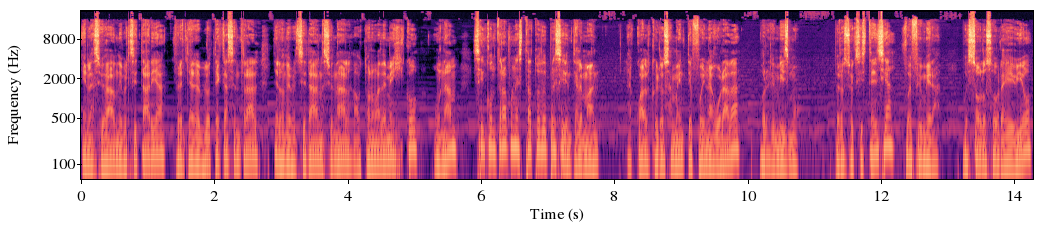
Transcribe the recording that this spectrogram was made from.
En la ciudad universitaria, frente a la Biblioteca Central de la Universidad Nacional Autónoma de México, UNAM, se encontraba una estatua del presidente alemán, la cual curiosamente fue inaugurada por él mismo. Pero su existencia fue efímera, pues solo sobrevivió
